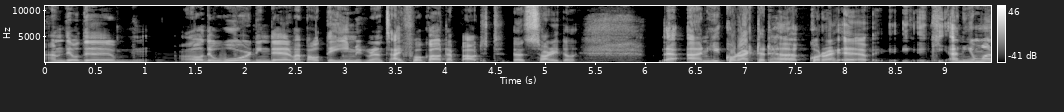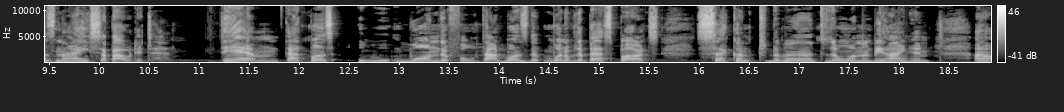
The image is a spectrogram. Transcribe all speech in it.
and the other other word in there about the immigrants. I forgot about it. Uh, sorry don't and he corrected her correct uh, and he was nice about it. Damn that was wonderful. That was the one of the best parts. Second to the to the woman behind him. Uh,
